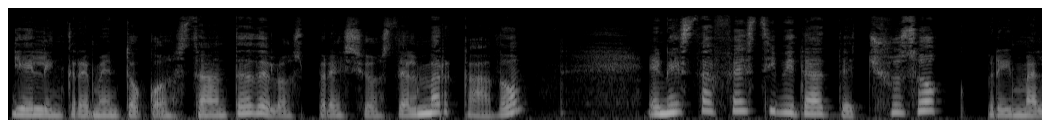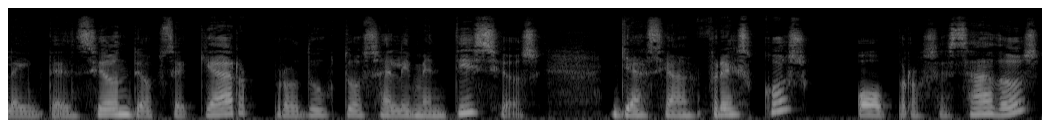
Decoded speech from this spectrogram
y el incremento constante de los precios del mercado, en esta festividad de Chuseok prima la intención de obsequiar productos alimenticios, ya sean frescos o procesados,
